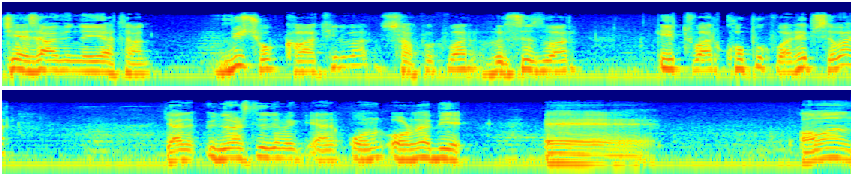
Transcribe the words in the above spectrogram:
cezaevinde yatan birçok katil var, sapık var, hırsız var, it var, kopuk var, hepsi var. Yani üniversite demek yani onun orada bir eee aman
